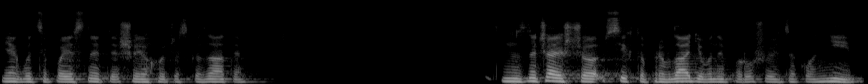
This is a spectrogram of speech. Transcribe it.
як би це пояснити, що я хочу сказати? Це не означає, що всі, хто при владі, вони порушують закон. Ні.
